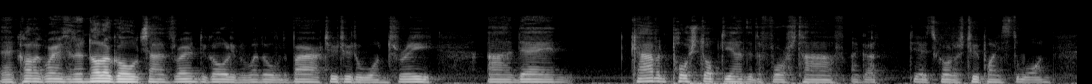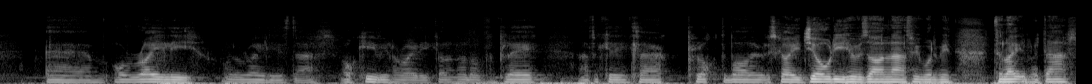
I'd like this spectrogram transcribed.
Uh, Conor Grimes had another goal chance round the goalie, but went over the bar. Two two to one three, and then Cavan pushed up the end of the first half and got yeah, scored us two points to one. Um, O'Reilly what O'Reilly is that? Oh, Keevan O'Reilly got another play after Killian Clark plucked the ball out of the sky. Jody, who was on last week, would have been delighted with that.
